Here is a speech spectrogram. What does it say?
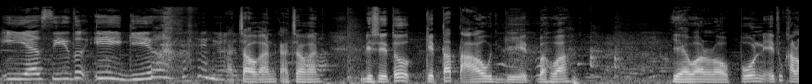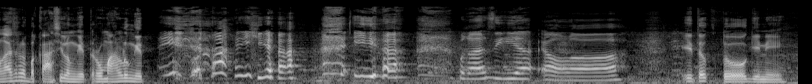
Iya? Sih itu ih gila. Kacau kan kacau kan. Di situ kita tahu gitu bahwa ya walaupun itu kalau nggak salah Bekasi lo gitu rumah lu gitu iya iya makasih iya. Ya Allah. Itu tuh gini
